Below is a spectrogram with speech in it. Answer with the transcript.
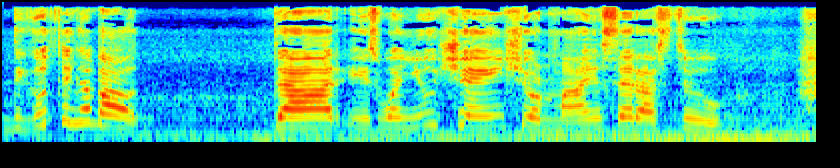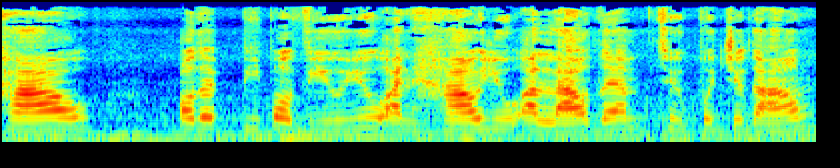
the good thing about that is when you change your mindset as to how other people view you and how you allow them to put you down?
